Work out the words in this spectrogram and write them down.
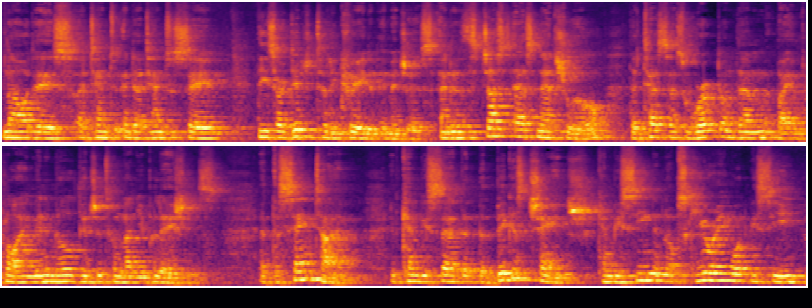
nowadays, I tend to, and I tend to say, these are digitally created images, and it is just as natural that Tess has worked on them by employing minimal digital manipulations. At the same time, it can be said that the biggest change can be seen in obscuring what we see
